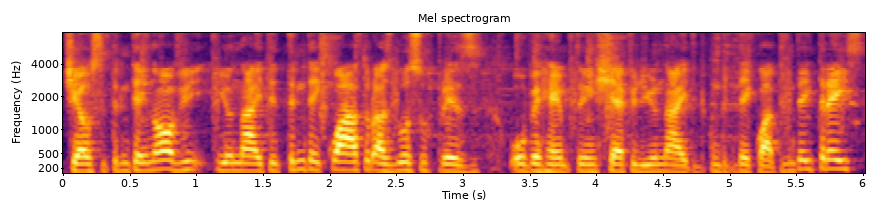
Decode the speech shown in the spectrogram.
Chelsea 39, United 34, as duas surpresas, Wolverhampton e Sheffield United com 34 33,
